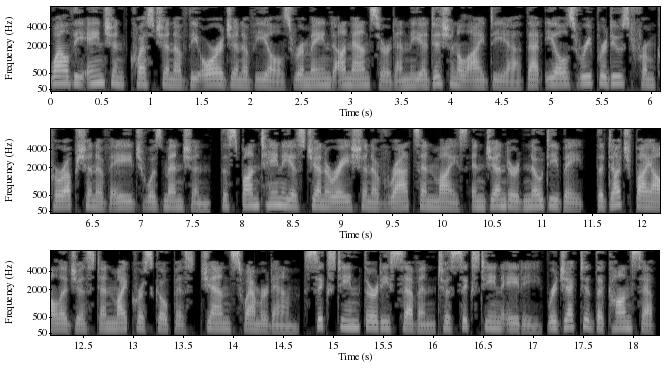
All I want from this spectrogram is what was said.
While the ancient question of the origin of eels remained unanswered and the additional idea that eels reproduced from corruption of age was mentioned, the spontaneous generation of rats and mice engendered no debate. The Dutch biologist and microscopist Jan Swammerdam (1637–1680) rejected the concept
